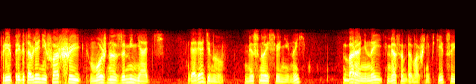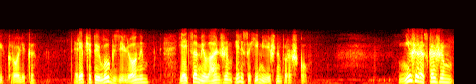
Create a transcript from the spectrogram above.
При приготовлении фаршей можно заменять говядину мясной свининой, бараниной, мясом домашней птицы и кролика, репчатый лук зеленым, яйцо меланжем или сухим яичным порошком. Ниже расскажем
